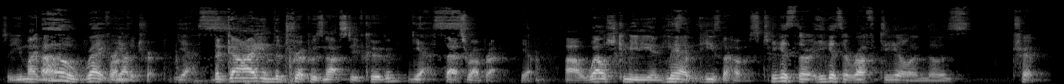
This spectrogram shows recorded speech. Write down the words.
So you might know Oh, right, from yep. the Trip. Yes. the guy in the Trip who's not Steve Coogan. Yes. that's Rob Brydon. Yep. uh, Welsh comedian. He's, Man. the, he's the host. He gets the he gets a rough deal in those trip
